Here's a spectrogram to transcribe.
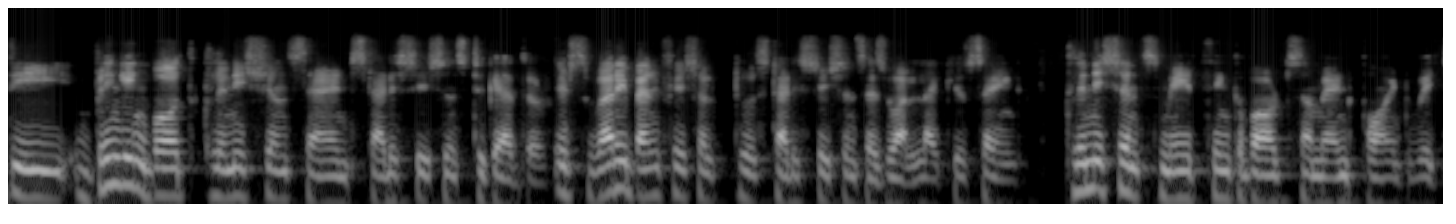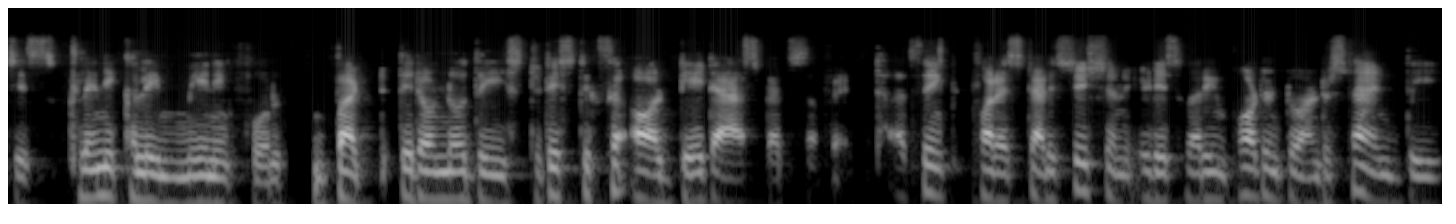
the bringing both clinicians and statisticians together, it's very beneficial to statisticians as well. Like you're saying, clinicians may think about some endpoint which is clinically meaningful but they don't know the statistics or data aspects of it. I think for a statistician, it is very important to understand the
